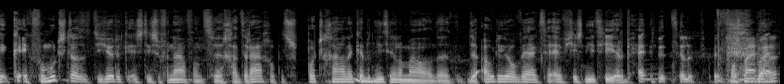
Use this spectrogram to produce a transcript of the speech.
ik, ik, vermoed dat het de jurk is die ze vanavond uh, gaat dragen op het sportschalen. Ik heb het niet helemaal... De, de, audio werkte eventjes niet hier bij de telefoon. Volgens mij, maar, gaat,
